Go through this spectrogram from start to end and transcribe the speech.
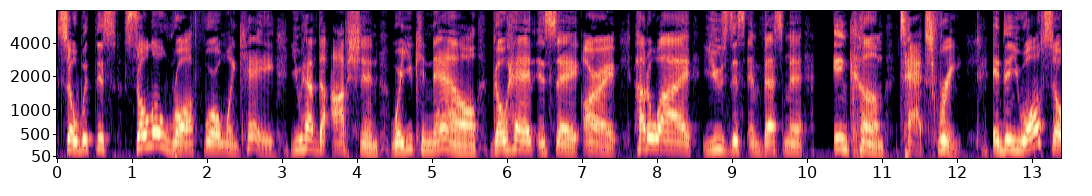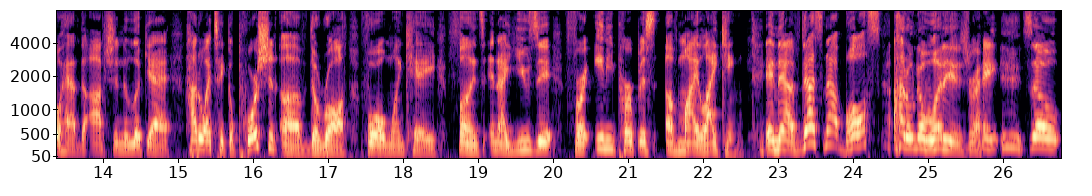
So with this solo Roth 401k, you have the option where you can now go ahead and say, all right, how do I use this investment income tax free? And then you also have the option to look at how do I take a portion of the Roth 401k funds and I use it for any purpose of my liking. And now if that's not boss, I don't know what is, right? So,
